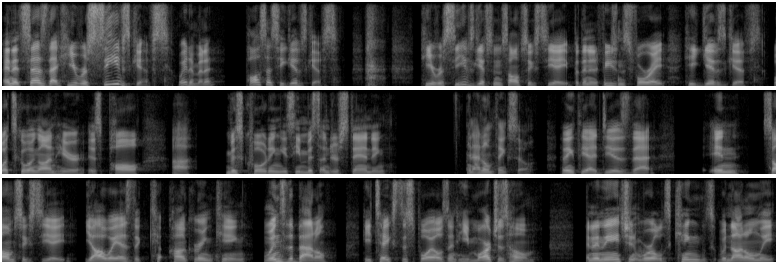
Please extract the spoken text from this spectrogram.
and it says that he receives gifts. Wait a minute. Paul says he gives gifts. he receives gifts in Psalm 68, but then in Ephesians 4 8, he gives gifts. What's going on here? Is Paul uh, misquoting? Is he misunderstanding? And I don't think so. I think the idea is that in Psalm 68, Yahweh, as the conquering king, wins the battle, he takes the spoils, and he marches home. And in the ancient worlds, kings would not only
